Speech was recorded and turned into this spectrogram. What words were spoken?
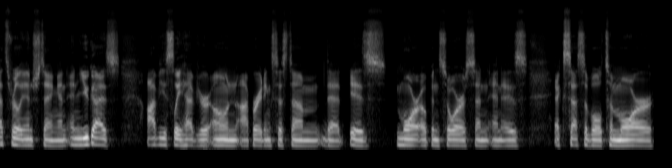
That's really interesting. And and you guys obviously have your own operating system that is more open source and, and is accessible to more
